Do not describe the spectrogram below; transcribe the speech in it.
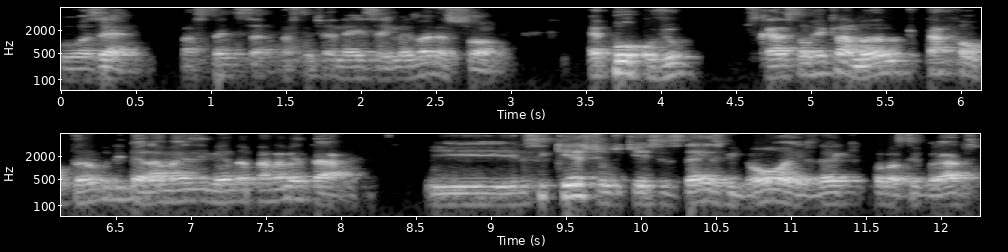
Boa, Zé. Bastante, bastante anéis aí, mas olha só, é pouco, viu? Os caras estão reclamando que está faltando liberar mais emenda parlamentar. E eles se queixam de que esses 10 milhões né, que foram assegurados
